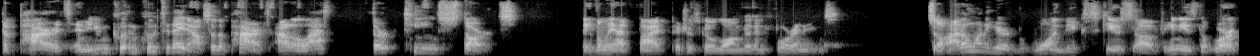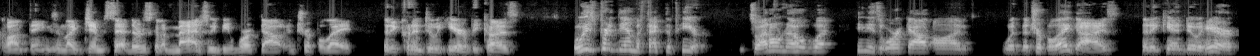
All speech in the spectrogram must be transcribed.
The Pirates, and you can include today now. So the Pirates, out of the last 13 starts, they've only had five pitchers go longer than four innings. So I don't want to hear one the excuse of he needs to work on things, and like Jim said, they're just going to magically be worked out in AAA that he couldn't do here because well, he's pretty damn effective here. So I don't know what he needs to work out on with the AAA guys that he can't do here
